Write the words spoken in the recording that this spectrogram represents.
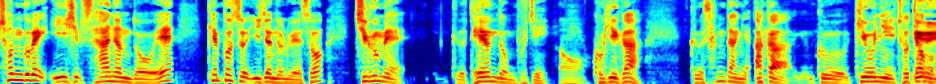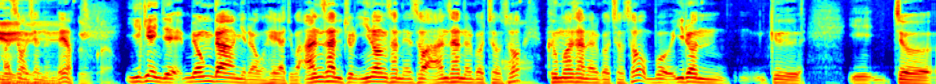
1924년도에 캠퍼스 이전을 위해서 지금의 그 대연동 부지 어. 거기가 그 상당히 아까 그 기온이 좋다고 예, 예, 말씀하셨는데요. 예, 그러니까요. 이게 이제 명당이라고 해가지고 안산줄 인왕산에서 안산을 거쳐서 어. 금화산을 거쳐서 뭐 이런 그 이 저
